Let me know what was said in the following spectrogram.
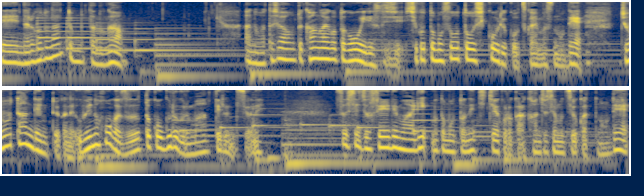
でなるほどなって思ったのがあの私は本当に考え事が多いですし仕事も相当思考力を使いますので上丹田というかね上の方がずっとこうぐるぐる回ってるんですよね。そして女性でもありもともとねちっちゃい頃から感受性も強かったので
